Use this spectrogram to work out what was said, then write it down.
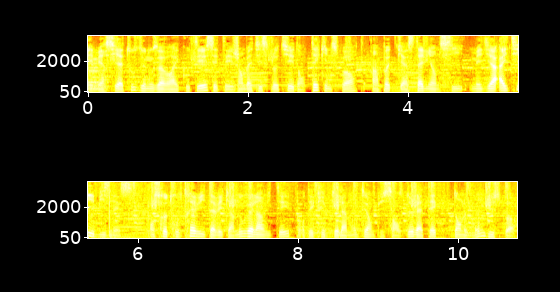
Et merci à tous de nous avoir écoutés. C'était Jean-Baptiste Lotier dans Tech in Sport, un podcast Alliancy, média IT et business. On se retrouve très vite avec un nouvel invité pour décrypter la montée en puissance de la tech dans le monde du sport.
